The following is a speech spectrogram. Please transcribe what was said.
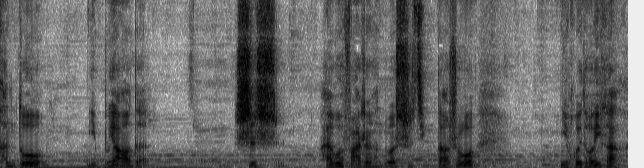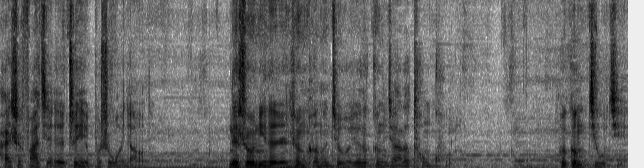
很多你不要的事实，还会发生很多事情。到时候你回头一看，还是发现，哎，这也不是我要的。那时候你的人生可能就会觉得更加的痛苦了，会更纠结。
